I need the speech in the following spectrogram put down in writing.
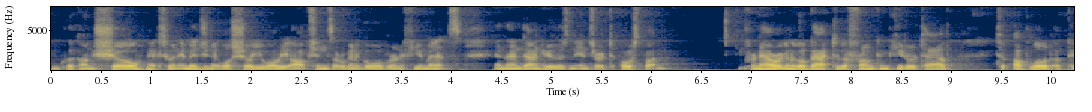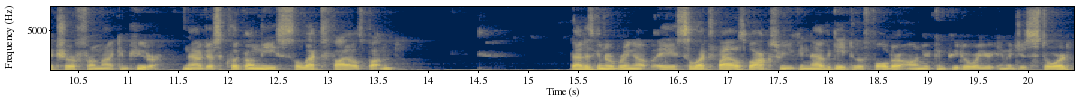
You click on show next to an image and it will show you all the options that we're going to go over in a few minutes. And then down here there's an insert to post button. For now we're going to go back to the from computer tab to upload a picture from my computer. Now just click on the select files button. That is going to bring up a select files box where you can navigate to the folder on your computer where your image is stored.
